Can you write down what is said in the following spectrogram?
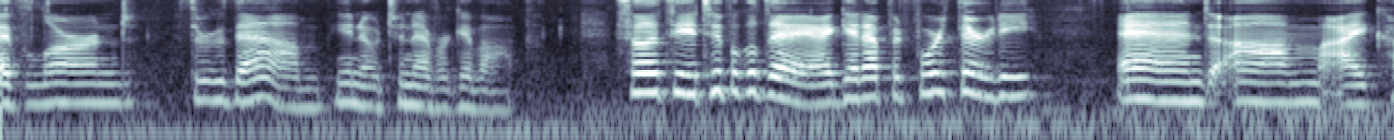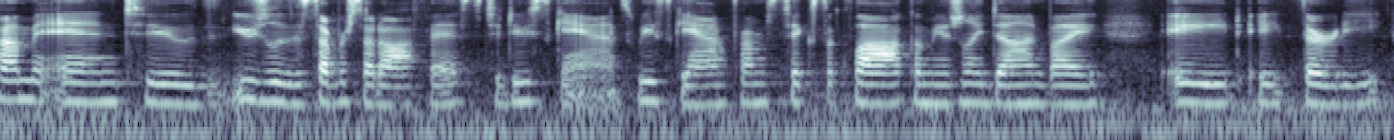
I've learned through them, you know, to never give up. So let's see, a typical day. I get up at 4.30 and um, I come into the, usually the Somerset office to do scans. We scan from 6 o'clock. I'm usually done by 8, 8.30.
